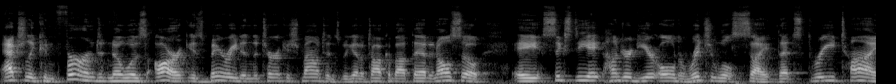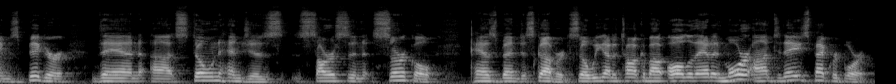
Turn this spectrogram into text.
actually confirmed Noah's Ark is buried in the Turkish mountains. We got to talk about that. And also, a 6,800 year old ritual site that's three times bigger than uh, Stonehenge's Sarsen Circle has been discovered. So, we got to talk about all of that and more on today's Peck Report.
